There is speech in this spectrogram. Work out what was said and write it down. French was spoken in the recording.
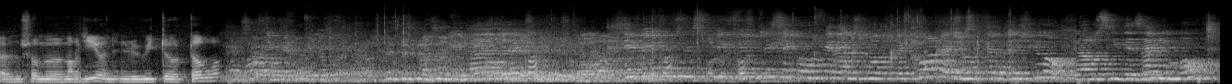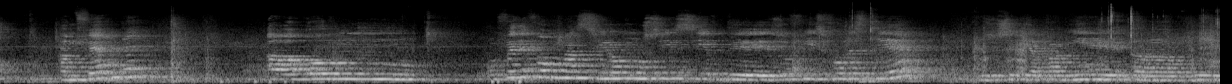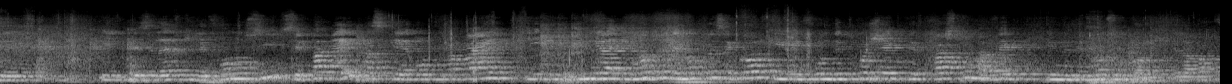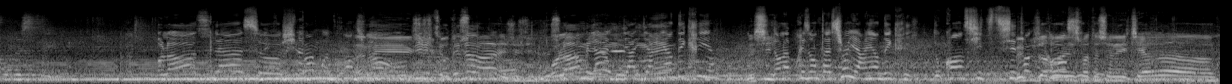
Euh, nous sommes mardi, on est le 8 octobre. On a aussi des animaux enfermés. Euh, on, fait des formations aussi sur des offices forestiers. Je sais qu'il y a parmi euh, vous, les, élèves qui les font aussi parce qu'on travaille, il, il y a une autre de notre écoles qui font des projets de classroom avec une de nos écoles, Place, euh, je sais pas moi, 30 mais je suis pas tout ça, hein, je mais là, il n'y a, il y a rien d'écrit. hein. Mais si. Dans la présentation, il n'y a rien d'écrit. Donc quand si- c'est toi qui nous avons une commences. exploitation laitière. euh,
